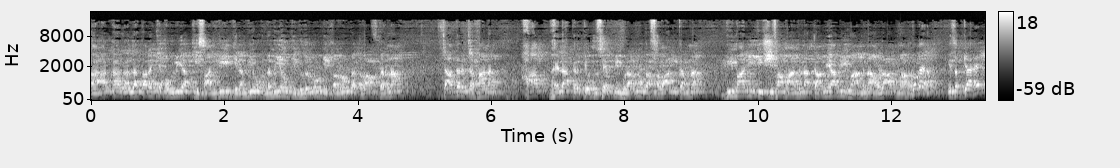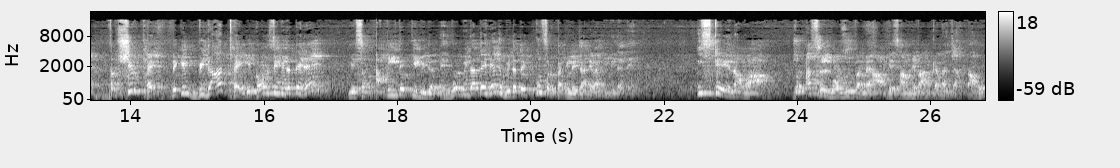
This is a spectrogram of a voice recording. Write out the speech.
अल्लाह ताला के अलिया की सालहीन की, नबियों नबियों की, बुज़ुर्गों की कब्रों का तवाफ़ करना, चादर चढ़ाना, हाथ फैला करके उनसे अपनी मुरादों का सवाल करना, बीमारी की शिफा मांगना, कामयाबी मांगना, औलाद मांगना, वगैरह। ये सब क्या है? सब शिरक है, लेकिन बिदात है। ये कौन सी बिदतें हैं? ये सब अकीदे की बिदतें वो बिदतें हैं जो बिदतें कुफर तक ले जाने वाली बिदतें इसके अलावा जो असल मौजू पर मैं आपके सामने बात करना चाहता हूँ,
